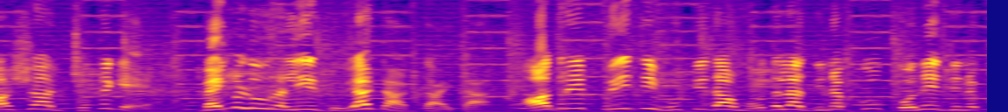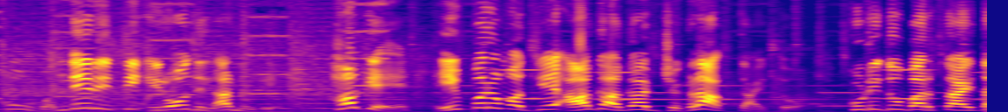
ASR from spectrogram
ಆಶಾ ಜೊತೆಗೆ ಬೆಂಗಳೂರಲ್ಲಿ ಡುಯಾಟ್ ಆಡ್ತಾ ಇದ್ದ. ಆದ್ರೆ ಪ್ರೀತಿ ಹುಟ್ಟಿದ ಮೊದಲ ದಿನಕ್ಕೂ ಕೊನೆ ದಿನಕ್ಕೂ ಒಂದೇ ರೀತಿ ಇರೋದಿಲ್ಲ ನೋಡಿ. ಹಾಗೆ ಇಬ್ಬರ ಮಧ್ಯೆ ಆಗಾಗ ಜಗಳ ಆಗ್ತಾ ಇತ್ತು. ಕುಡಿದು ಬರ್ತಾ ಇದ್ದ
